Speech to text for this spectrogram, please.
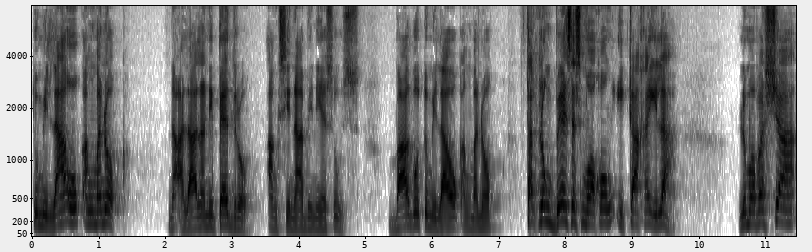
tumilaok ang manok. Naalala ni Pedro ang sinabi ni Jesus. Bago tumilaok ang manok, tatlong beses mo akong ikakaila. Lumabas siya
